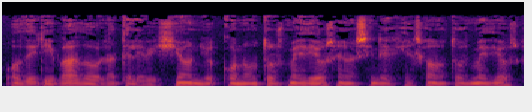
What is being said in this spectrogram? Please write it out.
o derivado la televisión con otros medios, en las sinergias con otros medios,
